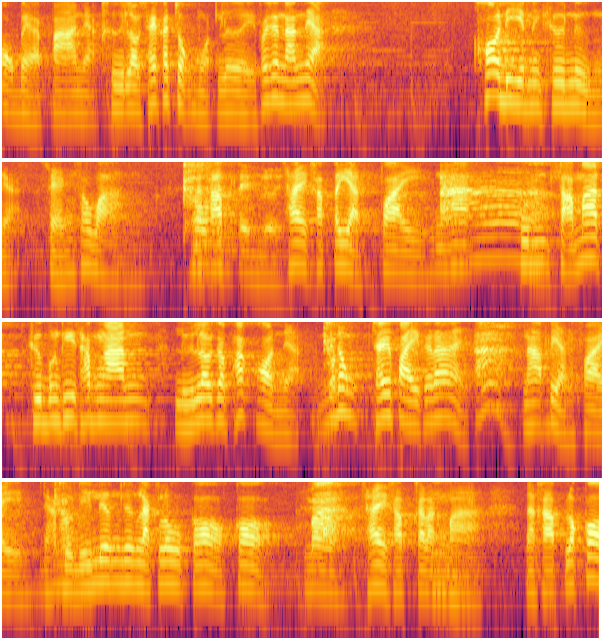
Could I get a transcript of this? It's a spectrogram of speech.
ออกแบบมาเนี่ยคือเราใช้กระจกหมดเลย เพราะฉะนั้นเนี่ยข้อดีมันคือหนึ่งเนี่ยแสงสว่างเข้านะครับเต็มๆเลยใช่ครับประหยัดไฟนะฮะอ่าคุณสามารถคือบางทีทำงานหรือเราจะพักผ่อนเนี่ยไม่ต้องใช้ไฟก็ได้อ่านะประหยัดไฟนะครับครับ เดี๋ยวนี้เรื่องเรื่องรักโลกก็ก็ มา ใช่ครับกำลังมานะครับ แล้วก็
